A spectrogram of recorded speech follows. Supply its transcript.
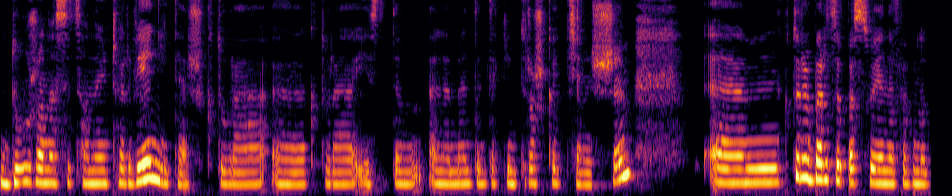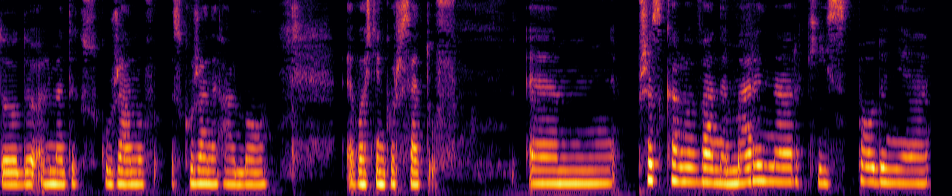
dużo nasyconej czerwieni też, która, e, która jest tym elementem takim troszkę cięższym, który bardzo pasuje na pewno do, do elementów skórzanów, skórzanych albo właśnie gorsetów przeskalowane marynarki, spodnie,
